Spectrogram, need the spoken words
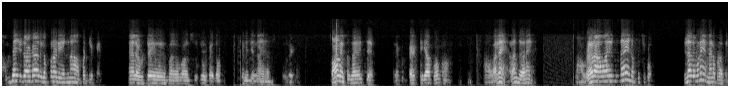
அம்சைஞ்சிட்டாக்கா அதுக்கப்புறம் அப்படி என்ன பட்டிருக்கேன்? மேல விட்டு வ- ஏதோ சின்ன சின்ன சுவாமி இப்ப சாதிச்சார் எனக்கு பேட்டிக்கா போகணும். நான் வரேன் வளர்ந்து வரேன். நான் விழற மாதிரி இருந்தா என்ன பிடிச்சிக்கோ. இல்லாத கூட என் மேல படாது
